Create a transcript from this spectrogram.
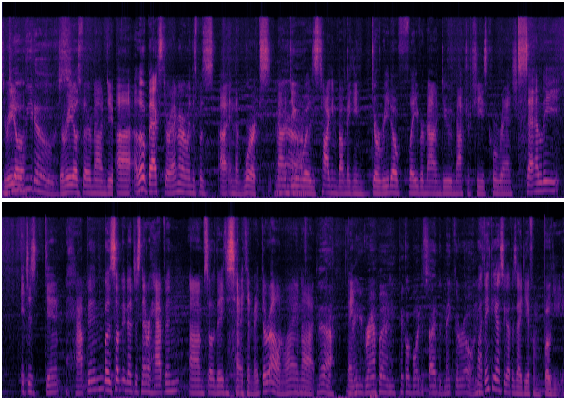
Dorito. Doritos. Doritos flavored Mountain Dew. Uh, a little backstory. I remember when this was uh, in the works. Mountain Dew was talking about making Dorito flavored Mountain Dew, nacho cheese, Cool Ranch. Sadly, it just didn't happen. It was something that just never happened. Um, so they decided to make their own. Why not? Yeah. Thank- Angry Grandpa and Pickle Boy decided to make their own. Well, I think they also got this idea from Boogie.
